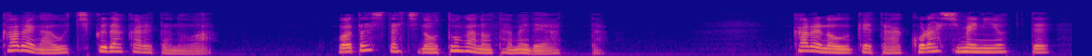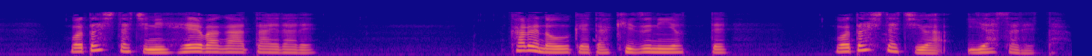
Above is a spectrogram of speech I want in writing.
彼が打ち砕かれたのは、私たちの咎のためであった。彼の受けた懲らしめによって、私たちに平和が与えられ、彼の受けた傷によって、私たちは癒された。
